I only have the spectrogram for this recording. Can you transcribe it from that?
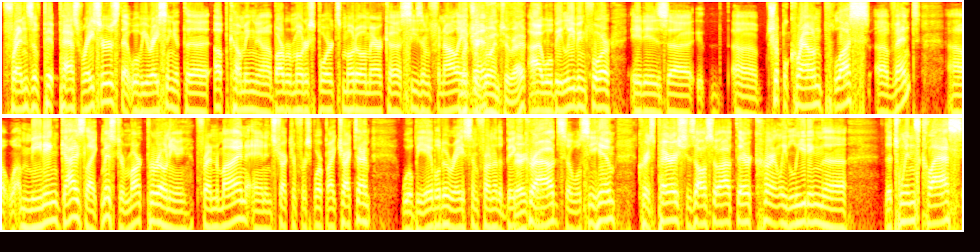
friends of Pit Pass racers that will be racing at the upcoming uh, Barber Motorsports Moto America season finale what event. you're going to, right? I will be leaving for. It is uh, a Triple Crown Plus event, uh, well, meaning guys like Mr. Mark Peroni, friend of mine and instructor for Sport Bike Track Time, will be able to race in front of the big Very cool. crowd. So we'll see him. Chris Parrish is also out there, currently leading the the twins class.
